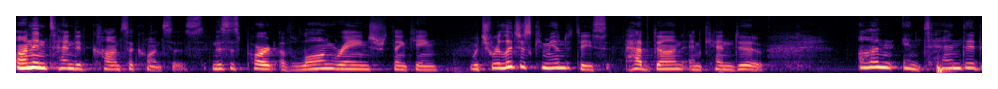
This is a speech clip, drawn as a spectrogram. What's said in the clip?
unintended consequences. This is part of long range thinking, which religious communities have done and can do. Unintended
